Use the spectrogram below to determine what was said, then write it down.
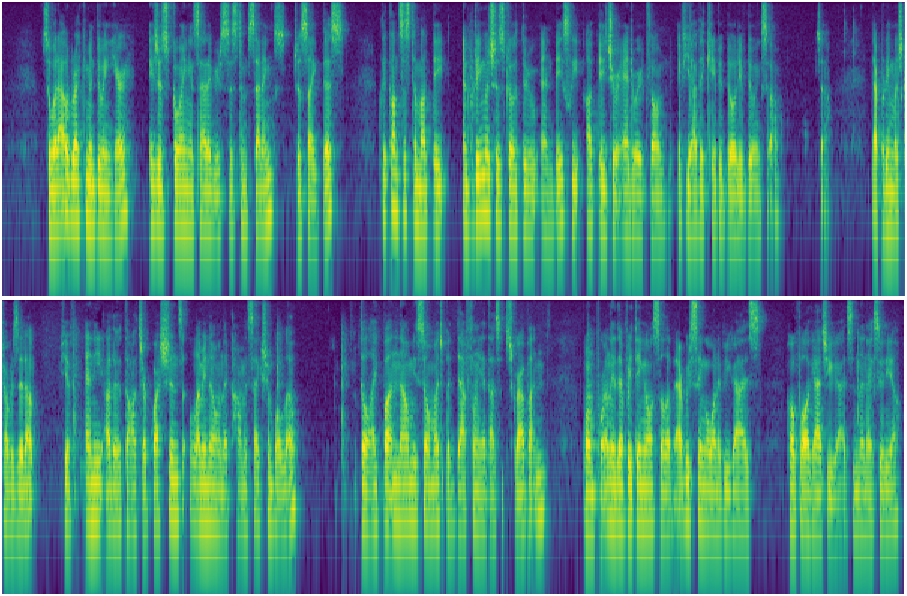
So what I would recommend doing here is just going inside of your system settings, just like this, click on system update, and pretty much just go through and basically update your Android phone if you have the capability of doing so. So that pretty much covers it up. If you have any other thoughts or questions, let me know in the comment section below. The like button that mean so much, but definitely hit that subscribe button. More importantly than everything else, I love every single one of you guys. Hopefully I'll catch you guys in the next video.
